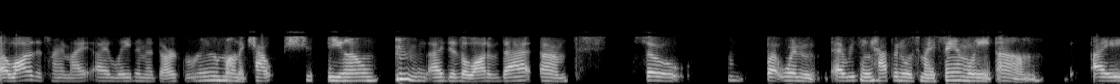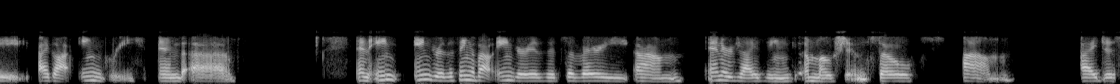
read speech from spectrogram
a lot of the time, I, I laid in a dark room on a couch. You know, I did a lot of that. Um, so, but when everything happened with my family, um, I I got angry and. uh and ang- anger, the thing about anger is it's a very um, energizing emotion. So um, I just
